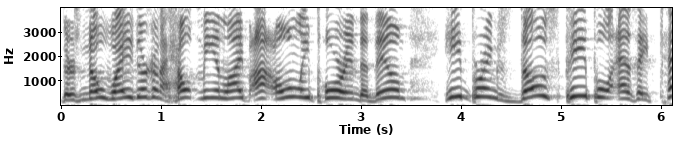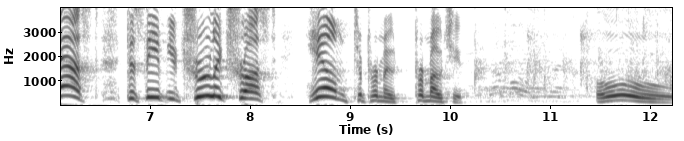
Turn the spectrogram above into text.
There's no way they're going to help me in life. I only pour into them. He brings those people as a test to see if you truly trust Him to promote, promote you. Ooh,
